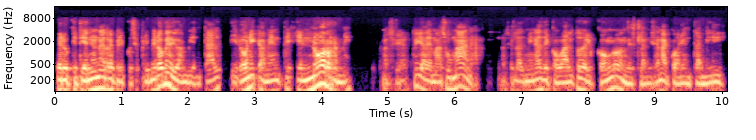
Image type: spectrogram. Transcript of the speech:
pero que tienen una repercusión, primero medioambiental, irónicamente, enorme, ¿no es cierto? Y además humana. ¿no? las minas de cobalto del Congo, donde esclavizan a 40 mil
